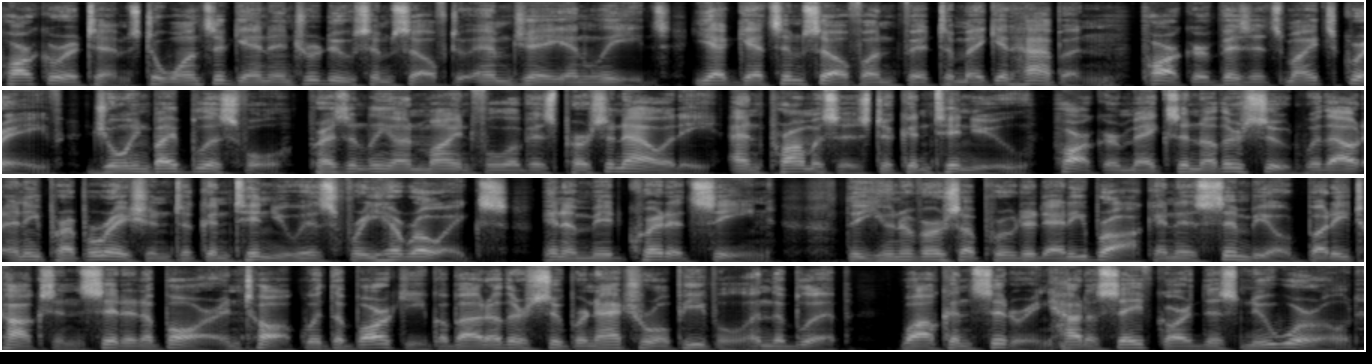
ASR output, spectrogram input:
Parker attempts to once again introduce himself to MJ and Leeds, yet gets himself unfit to make it happen. Parker visits Might's grave, joined by Blissful, presently unmindful of his personality, and promises to continue. Parker makes another suit without any preparation to continue his free heroics. In a mid-credit scene, the universe-uprooted Eddie Brock and his symbiote Buddy Toxin sit at a bar and talk with the barkeep about other supernatural people and the blip. While considering how to safeguard this new world,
